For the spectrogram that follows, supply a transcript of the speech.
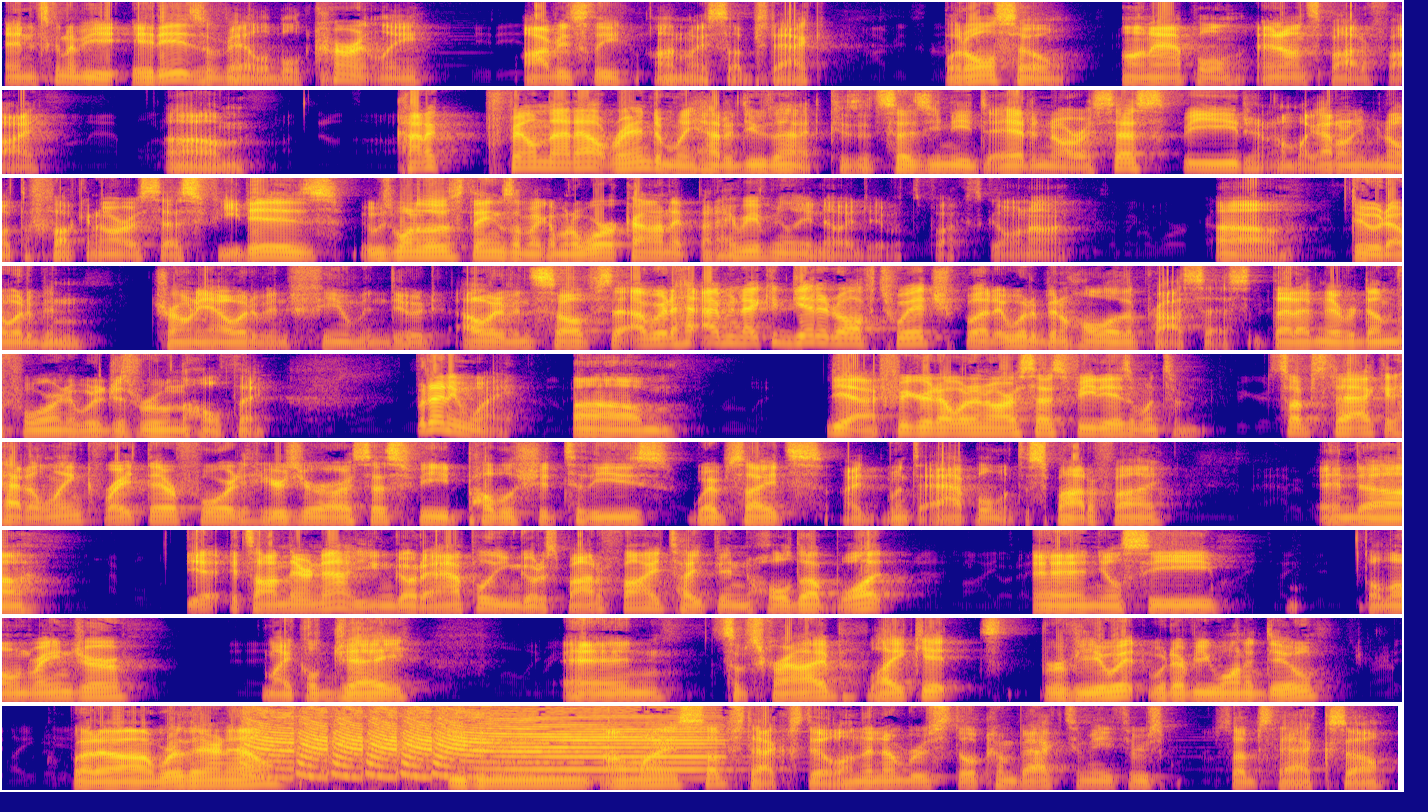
And it's going to be, it is available currently, obviously on my Substack, but also on Apple and on Spotify. Um, kind of found that out randomly how to do that because it says you need to add an RSS feed, and I'm like, I don't even know what the fucking RSS feed is. It was one of those things. I'm like, I'm going to work on it, but I really have no idea what the fuck's going on. Um, dude, I would have been Trony. I would have been fuming, dude. I would have been so upset. I would. I mean, I could get it off Twitch, but it would have been a whole other process that I've never done before, and it would have just ruined the whole thing. But anyway, um, yeah, I figured out what an RSS feed is. I went to Substack. It had a link right there for it. Here's your RSS feed. Publish it to these websites. I went to Apple, went to Spotify, and uh, yeah, it's on there now. You can go to Apple, you can go to Spotify, type in "Hold Up What," and you'll see the Lone Ranger, Michael J, and subscribe, like it, review it, whatever you want to do. But uh, we're there now, even on my Substack still, and the numbers still come back to me through Substack. So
